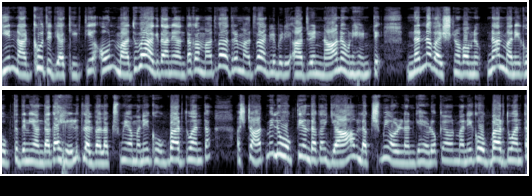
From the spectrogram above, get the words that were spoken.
ಏನು ನಡ್ಕೋತಿದ್ಯಾ ಕೀರ್ತಿ? ಅವ್ನು ಮದುವೆ ಆಗಿದ್ದಾನೆ ಅಂದಾಗ ಮದುವೆ ಆದರೆ ಮದುವೆ ಆಗಲಿ ಬಿಡಿ. ಆದರೆ ನಾನು ಅವನು ಹೆಂಡತಿ. ನನ್ನ ವೈಷ್ಣವ ಅವನು. ನಾನು ಮನೆಗೆ ಹೋಗ್ತಿದ್ದೀನಿ ಅಂದಾಗ ಹೇಳಿದ್ಲಲ್ವ ಲಕ್ಷ್ಮಿಯ ಮನೆಗೆ ಹೋಗಬಾರ್ದು ಅಂತ? ಅಷ್ಟು ಆದಮೇಲೆ ಹೋಗ್ತಿ ಅಂದಾಗ ಯಾವ ಲಕ್ಷ್ಮಿ ಅವಳು ನನಗೆ ಹೇಳೋಕೆ ಅವ್ರ ಮನೆಗೆ ಹೋಗಬಾರ್ದು ಅಂತ?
